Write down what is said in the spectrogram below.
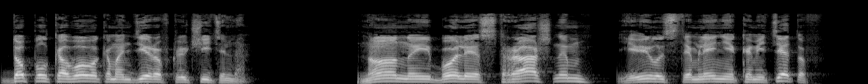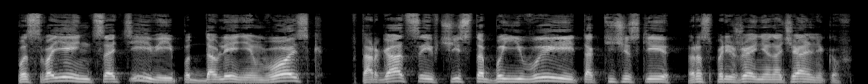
до полкового командира включительно. Но наиболее страшным явилось стремление комитетов по своей инициативе и под давлением войск вторгаться и в чисто боевые тактические распоряжения начальников,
